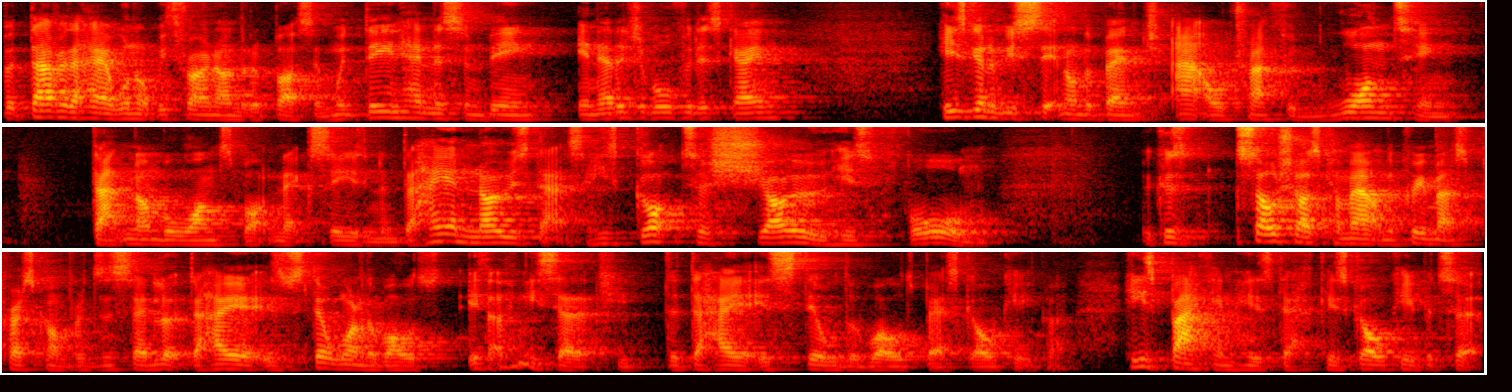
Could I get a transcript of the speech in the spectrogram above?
But David De will not be thrown under the bus. And with Dean Henderson being ineligible for this game, he's going to be sitting on the bench at Old Trafford wanting that number one spot next season. And De Gea knows that, so he's got to show his form. Because Solskjaer's come out in the pre-match press conference and said, look, De Gea is still one of the world's, I think he said actually, that De Gea is still the world's best goalkeeper. He's backing his, his goalkeeper to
